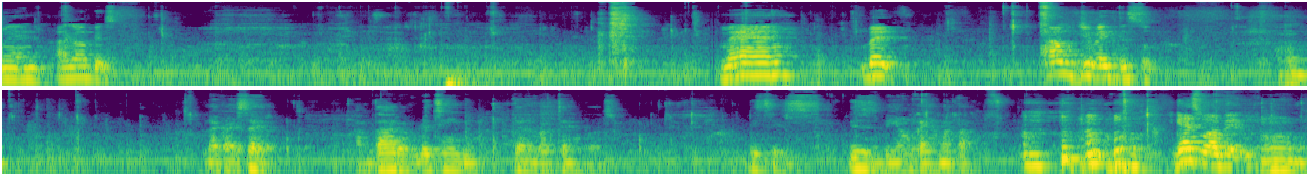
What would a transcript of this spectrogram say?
Man, I love this. Man, but how would you rate this soup? Like I said, I'm tired of rating you 10 over 10, but this is this is beyond Kayamata. Guess what, babe? Mm.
